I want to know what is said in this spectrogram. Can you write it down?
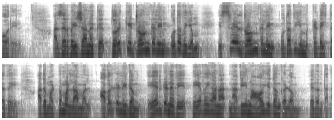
போரில். அஜர்பைஜானுக்கு துருக்கி ட்ரோன்களின் உதவியும் இஸ்ரேல் ட்ரோன்களின் உதவியும் கிடைத்தது. அது மட்டுமல்லாமல் அவர்களிடம் ஏற்கனவே தேவையான நவீன ஆயுதங்களும் இருந்தன.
